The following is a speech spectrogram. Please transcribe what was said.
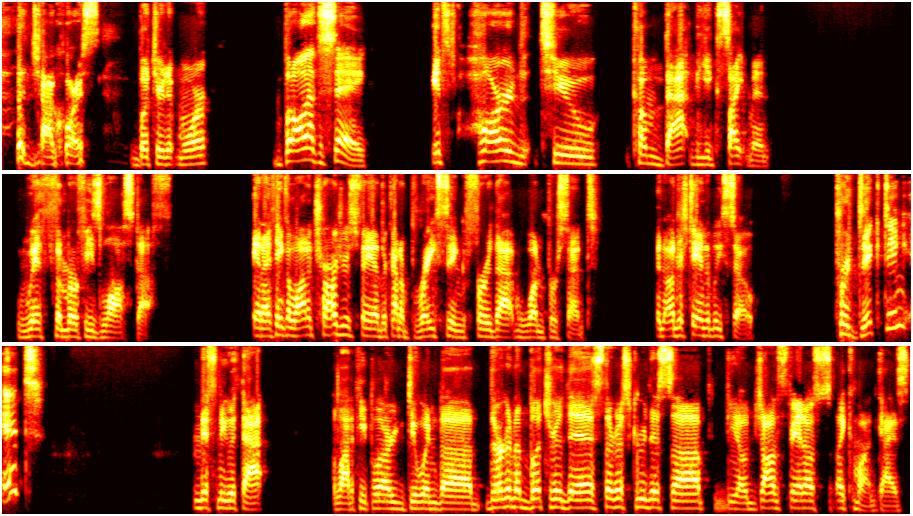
the Jaguars butchered it more. But all that to say, it's hard to combat the excitement with the Murphy's Law stuff. And I think a lot of Chargers fans are kind of bracing for that 1%, and understandably so. Predicting it, miss me with that. A lot of people are doing the, they're to butcher this, they're to screw this up. You know, John Spanos, like, come on, guys.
